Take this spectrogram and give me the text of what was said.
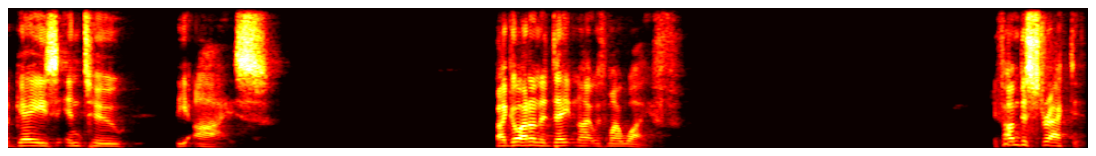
a gaze into the eyes. If I go out on a date night with my wife, if I'm distracted,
